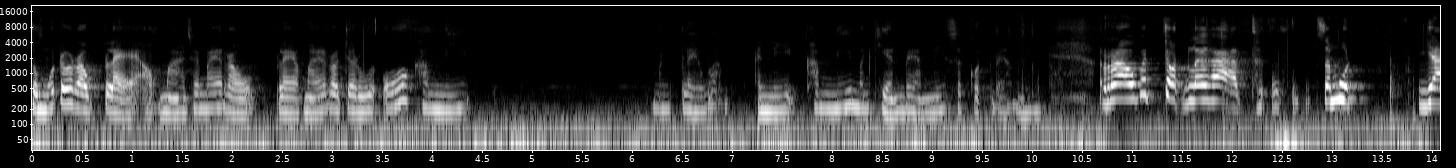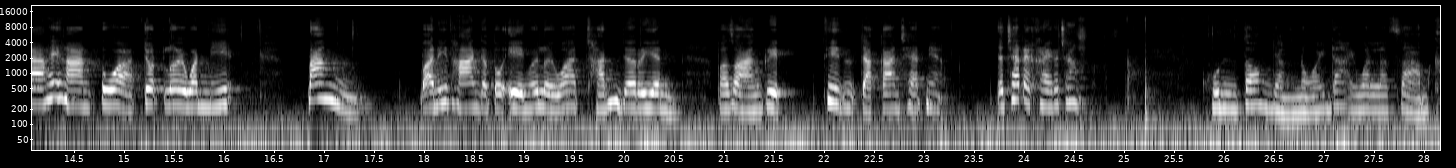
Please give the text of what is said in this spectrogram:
สมมุติว่าเราแปลออกมาใช่ไหมเราแปลออกมาแล้วเราจะรู้ โอ้คำนี้ มันแปลว่า อันนี้คำนี้มันเขียนแบบนี้สะกดแบบนี้ เราก็จดเลยค่ะ สมุดอย่าให้ห่างตัวจดเลยวันนี้ ตั้งปณิธานกับตัวเองไว้เลยว่า ฉันจะเรียนภาษาอังกฤษที่จากการแชทเนี่ย จะแชทกับใครก็ช่าง คุณต้องอย่างน้อยได้วันละสามค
